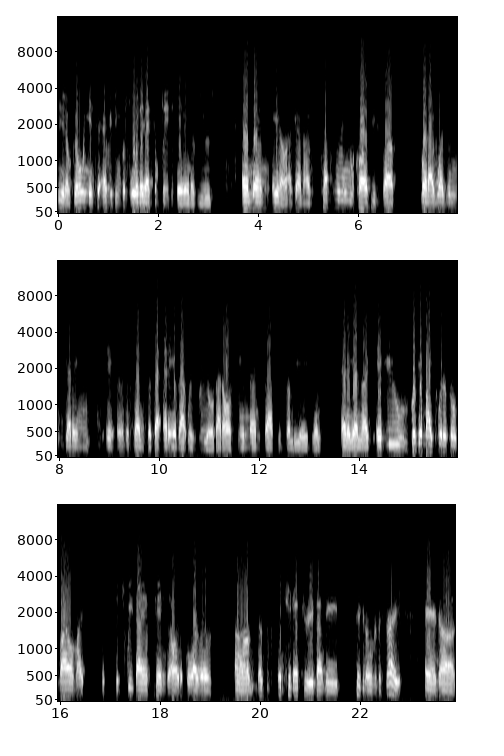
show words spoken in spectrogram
You know, going into everything before they had completed their interviews, and then you know, again, I kept hearing McCarthy stuff, but I wasn't getting it, uh, the sense that, that any of that was real. That all seemed manufactured from the agent. And again, like if you look at my Twitter profile, my the, the tweet I have pinned, the article I wrote, um, introductory about me taking over the site, and uh,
